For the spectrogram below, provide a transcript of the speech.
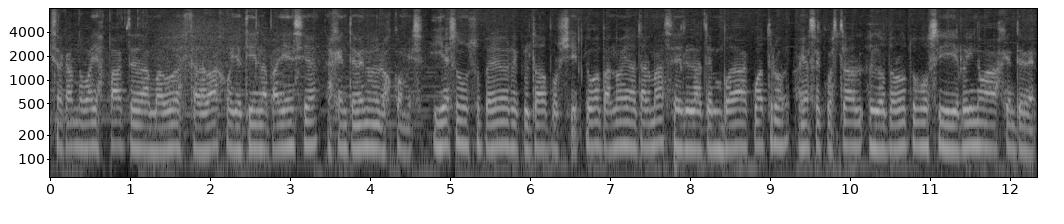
Y sacando varias partes de la armadura de escarabajo, ya tiene la apariencia de agente Venom de los cómics. Y es un superhéroe reclutado por S.H.I.E.L.D. Y bueno, para no dilatar más, en la temporada 4 habían secuestrado el Octopus y Rhino a agente Venom.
